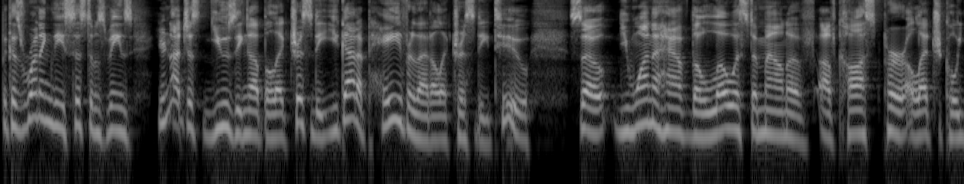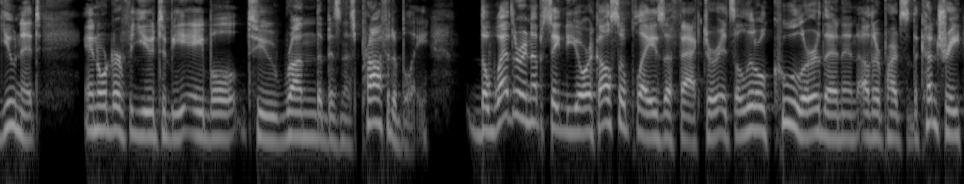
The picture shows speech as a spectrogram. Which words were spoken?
because running these systems means you're not just using up electricity, you got to pay for that electricity too. So you want to have the lowest amount of, of cost per electrical unit in order for you to be able to run the business profitably. The weather in upstate New York also plays a factor. It's a little cooler than in other parts of the country.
